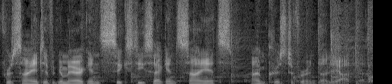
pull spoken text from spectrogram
For Scientific American's 60 Second Science, I'm Christopher Intagliata.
